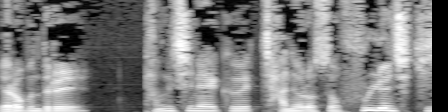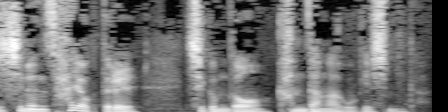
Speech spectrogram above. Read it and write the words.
여러분들을 당신의 그 자녀로서 훈련시키시는 사역들을 지금도 감당하고 계십니다.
